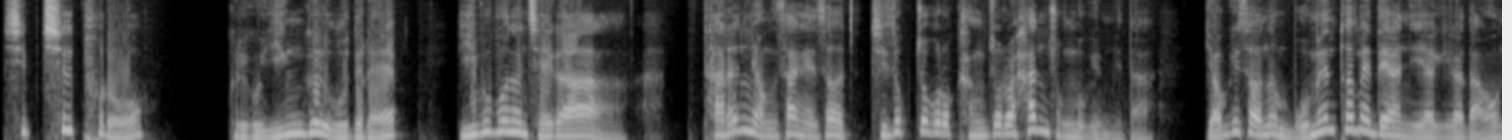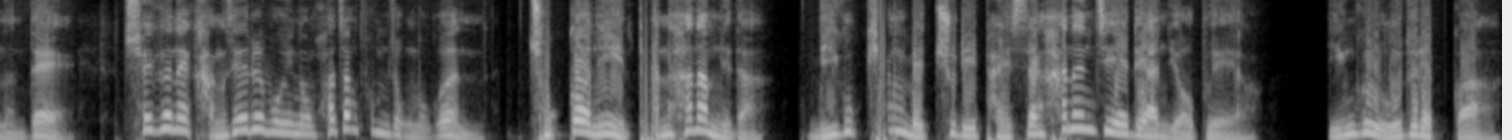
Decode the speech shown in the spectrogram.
17%. 그리고 잉글 우드랩. 이 부분은 제가 다른 영상에서 지속적으로 강조를 한 종목입니다. 여기서는 모멘텀에 대한 이야기가 나오는데 최근에 강세를 보이는 화장품 종목은 조건이 단 하나입니다. 미국향 매출이 발생하는지에 대한 여부예요. 잉글 우드랩과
